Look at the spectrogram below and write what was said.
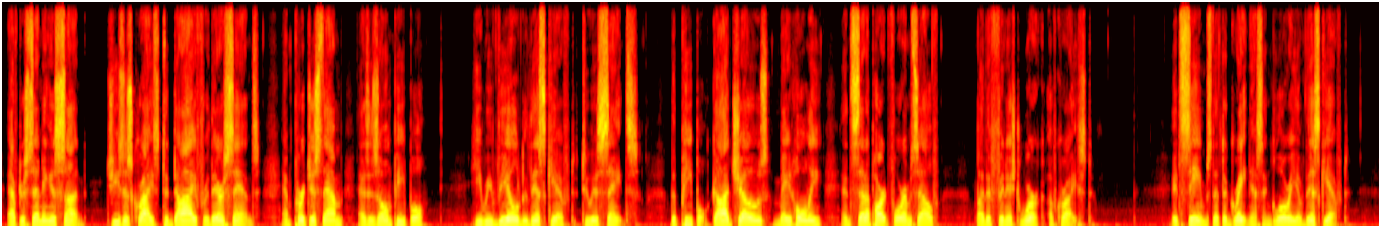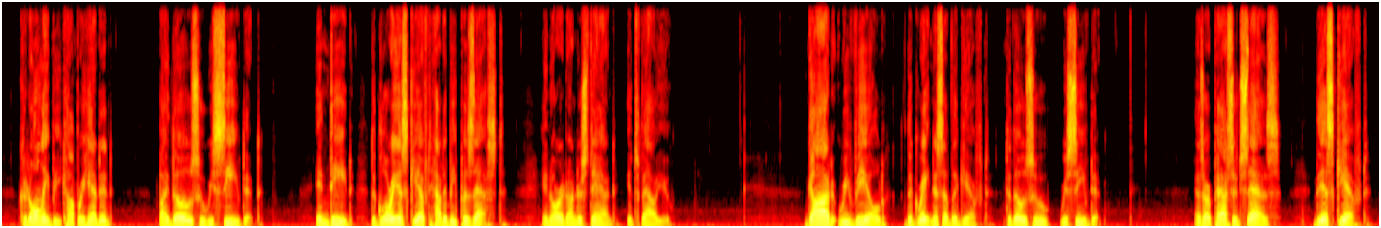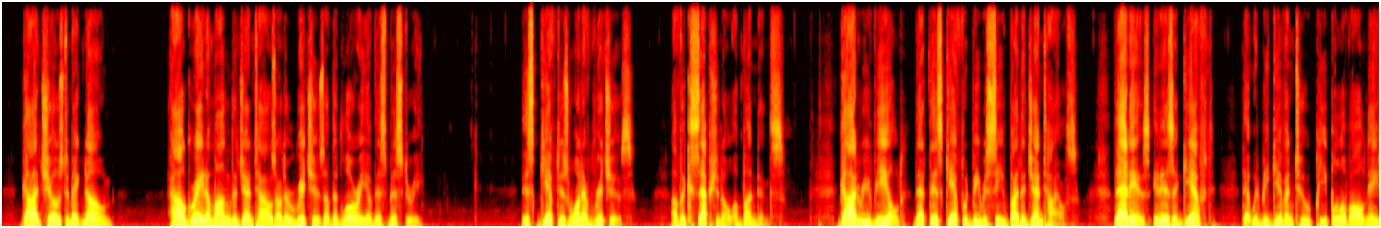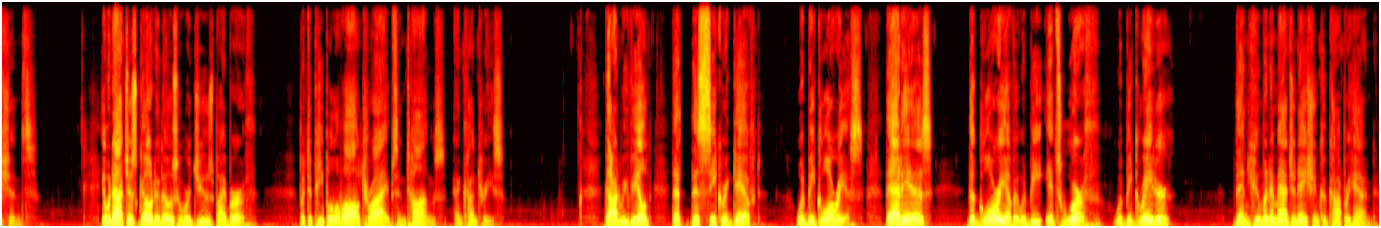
after sending his Son, Jesus Christ, to die for their sins and purchase them as his own people, he revealed this gift to his saints, the people God chose, made holy, and set apart for himself by the finished work of Christ. It seems that the greatness and glory of this gift could only be comprehended by those who received it. Indeed, the glorious gift had to be possessed in order to understand its value. God revealed the greatness of the gift to those who received it. As our passage says, this gift God chose to make known how great among the Gentiles are the riches of the glory of this mystery. This gift is one of riches, of exceptional abundance. God revealed that this gift would be received by the Gentiles that is, it is a gift that would be given to people of all nations. It would not just go to those who were Jews by birth, but to people of all tribes and tongues and countries. God revealed that this secret gift would be glorious. That is, the glory of it would be its worth would be greater than human imagination could comprehend,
